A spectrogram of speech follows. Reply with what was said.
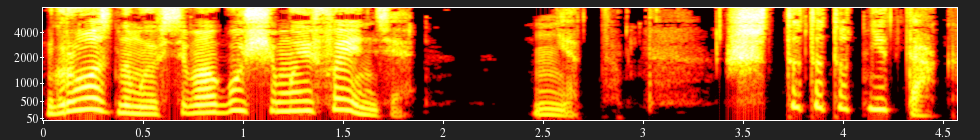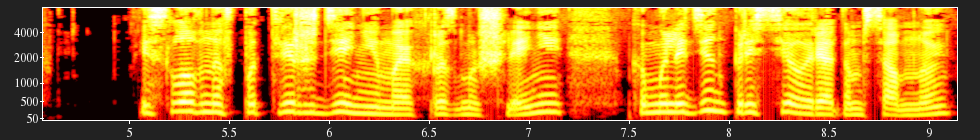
Грозному и всемогущему Эфенди — нет, что-то тут не так. И словно в подтверждении моих размышлений, Камаледин присел рядом со мной,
